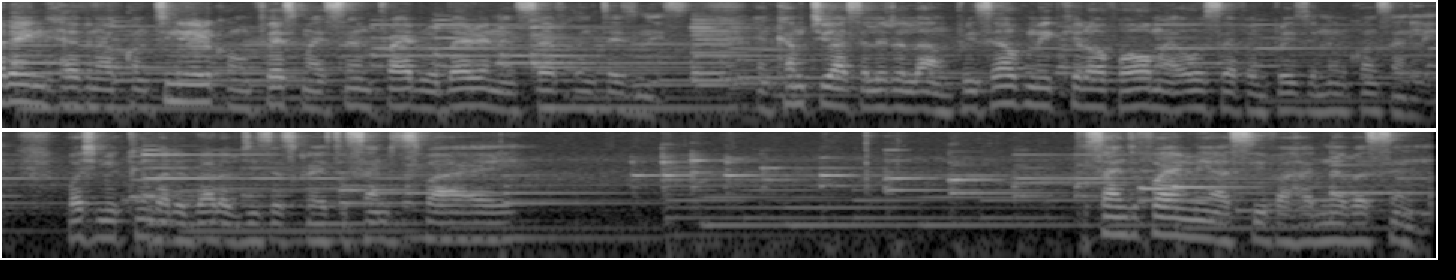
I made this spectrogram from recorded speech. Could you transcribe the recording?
Father in heaven, I continually confess my sin, pride, rebellion, and self centeredness, and come to you as a little lamb. Please help me kill off all my old self and praise your name constantly. Wash me clean by the blood of Jesus Christ to sanctify. To sanctify me as if I had never sinned.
